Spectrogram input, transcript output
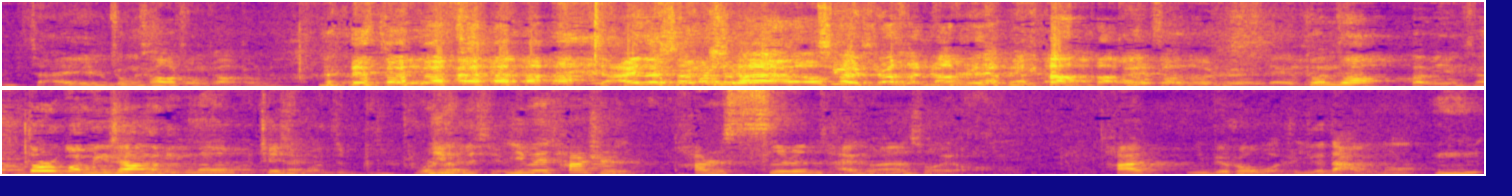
咱们甲 A 什中超中超中超，甲 A 的什么时代了？确实很长时间没看了。对，都都是那个中超冠名商，都是冠名商的名字了吗？这是我就不不是因为。因为它是他是私人财团所有，他你比如说我是一个大股东，嗯，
